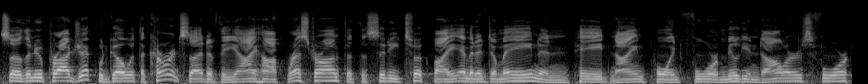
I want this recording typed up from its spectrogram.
So the new project would go with the current site of the IHOP restaurant that the city took by eminent domain and paid $9.4 million for.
